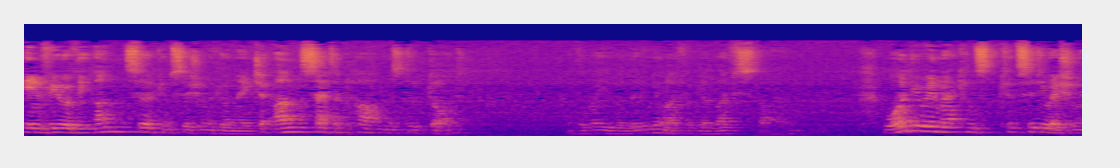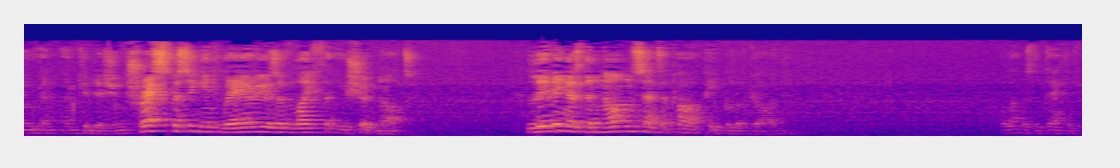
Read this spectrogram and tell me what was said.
in view of the uncircumcision of your nature, unset apartness to God, of the way you were living your life, of your lifestyle, while you were in that situation and, and condition, trespassing into areas of life that you should not, living as the non-set apart people of God, well, that was the death of you.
